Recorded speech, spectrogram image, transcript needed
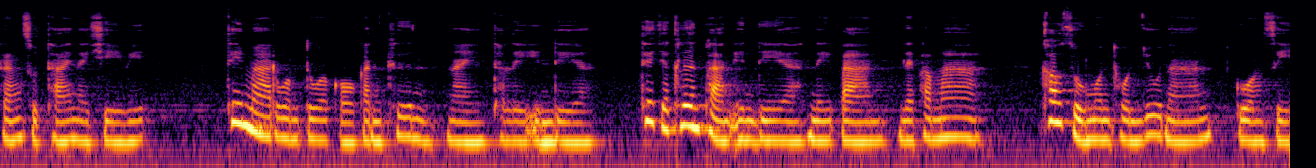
ครั้งสุดท้ายในชีวิต ที่มารวมตัวก่อกันขึ้นในทะเลอินเดีย ที่จะเคลื่อนผ่านอินเดีย เนปาลและพม่า เข้าสู่มณฑลยู่นาน กวงซี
